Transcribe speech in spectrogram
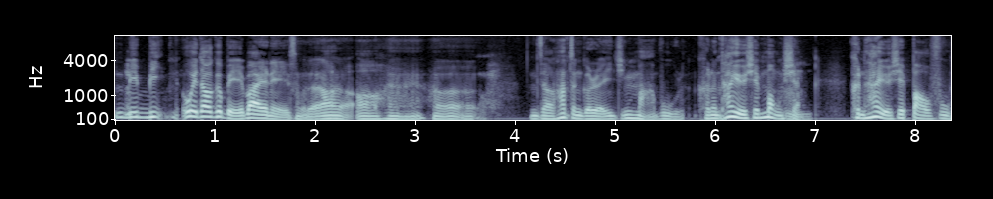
你 你味道个北拜呢什么的，然后哦，嗯嗯嗯你知道他整个人已经麻木了，可能他有一些梦想，嗯可能他有一些抱负，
